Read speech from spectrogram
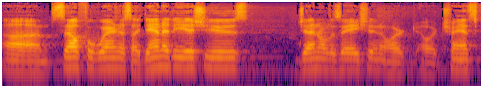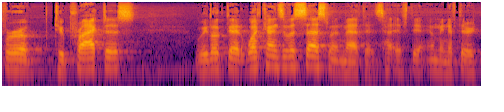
um, self-awareness, identity issues, generalization or, or transfer of, to practice. We looked at what kinds of assessment methods. If they, I mean, if they're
